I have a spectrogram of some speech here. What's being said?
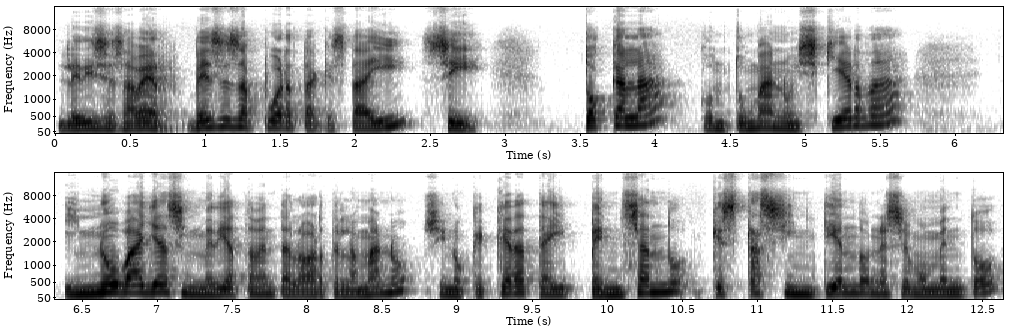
le dices, a ver, ¿ves esa puerta que está ahí? Sí. Tócala con tu mano izquierda y no vayas inmediatamente a lavarte la mano, sino que quédate ahí pensando qué estás sintiendo en ese momento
